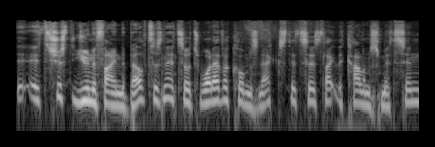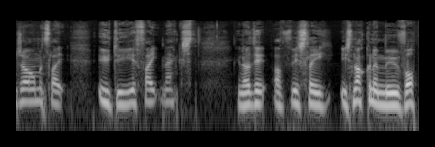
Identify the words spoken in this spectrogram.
it's just unifying the belt, isn't it? So it's whatever comes next. It's it's like the Callum Smith syndrome. It's like who do you fight next? You know, the, obviously he's not going to move up,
